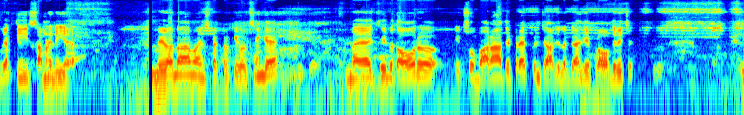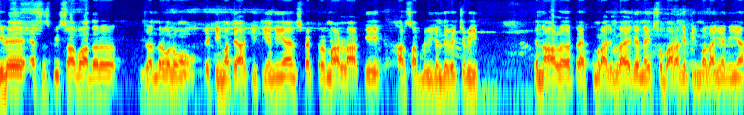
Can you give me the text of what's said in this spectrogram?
ਵਿਅਕਤੀ ਸਾਹਮਣੇ ਨਹੀਂ ਆਇਆ। ਮੇਰਾ ਨਾਮ ਇੰਸਪੈਕਟਰ ਕੇਵਲ ਸਿੰਘ ਹੈ। ਮੈਂ ਇੱਥੇ ਬਤੌਰ 112 ਤੇ ਟ੍ਰੈਫਿਕ ਇੰਚਾਰਜ ਲੱਗਾ ਜੇ ਫਲੋਰ ਦੇ ਵਿੱਚ। ਜਿਹੜੇ ਐਸਐਸਪੀ ਸਾਹਿਬ ਬਹਾਦਰ ਜਲੰਧਰ ਵੱਲੋਂ ਇਹ ਟੀਮਾਂ ਤਿਆਰ ਕੀਤੀਆਂ ਗਈਆਂ, ਇੰਸਪੈਕਟਰ ਨਾਲ ਲਾ ਕੇ ਹਰ ਸਬ ਡਿਵੀਜ਼ਨ ਦੇ ਵਿੱਚ ਵੀ ਤੇ ਨਾਲ ਟ੍ਰੈਫਿਕ ਮੁਲਾਜ਼ਮ ਲਾਏ ਗਏ ਨੇ 112 ਦੀਆਂ ਟੀਮਾਂ ਲਾਈਆਂ ਗਈਆਂ।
